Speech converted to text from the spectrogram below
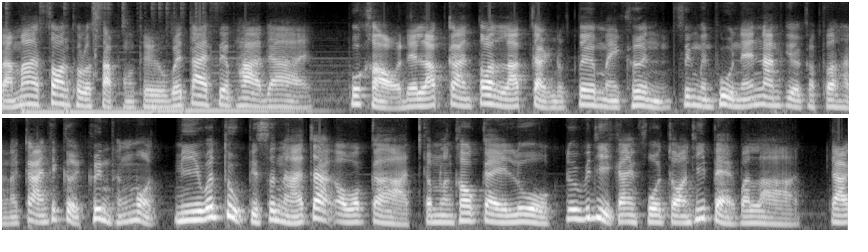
สามารถซ่อนโทรศัพท์ของเธอไว้ใต้เสื้อผ้าได้ พวกเขาได้รับการต้อนรับจากดรไมเคิลซึ่งเป็นผู้แนะนำเกี่ยวกับสถานการณ์ที่เกิดขึ้นทั้งหมด มีวัตถุปริศนาจากอวกาศกำลังเข้าใกล้โลก ด้วยวิธีการโคจรที่แปลกประหลาด จาก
